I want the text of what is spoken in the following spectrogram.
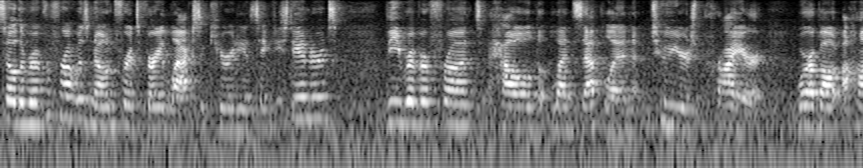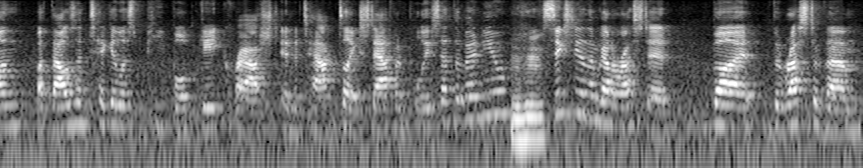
So the riverfront was known for its very lax security and safety standards. The riverfront held Led Zeppelin two years prior, where about a, hun- a thousand ticketless people gate crashed and attacked like staff and police at the venue. Mm-hmm. 60 of them got arrested, but the rest of them,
